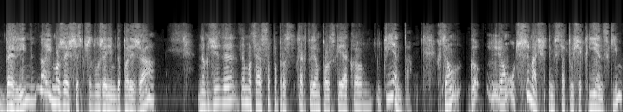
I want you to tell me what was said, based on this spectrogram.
Berlin, no i może jeszcze z przedłużeniem do Paryża, no gdzie te, te mocarstwa po prostu traktują Polskę jako klienta. Chcą go, ją utrzymać w tym statusie klienckim,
